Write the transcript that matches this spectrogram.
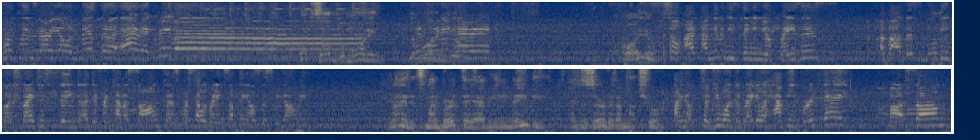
Brooklyn's very own Mr. Eric Rivas. What's up? Good morning. Good, morning, Bill. Eric. How are you? So I, I'm going to be singing your praises about this movie, but should I just sing a different kind of song? Because we're celebrating something else this week, aren't we? Right. It's my birthday. I mean, maybe I deserve it. I'm not sure. I know. So do you want the regular happy birthday uh, song,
